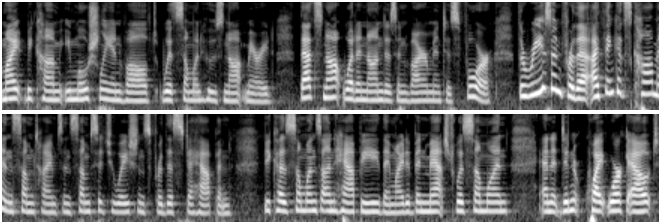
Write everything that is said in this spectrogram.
might become emotionally involved with someone who's not married. That's not what Ananda's environment is for. The reason for that, I think it's common sometimes in some situations for this to happen because someone's unhappy, they might have been matched with someone and it didn't quite work out,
